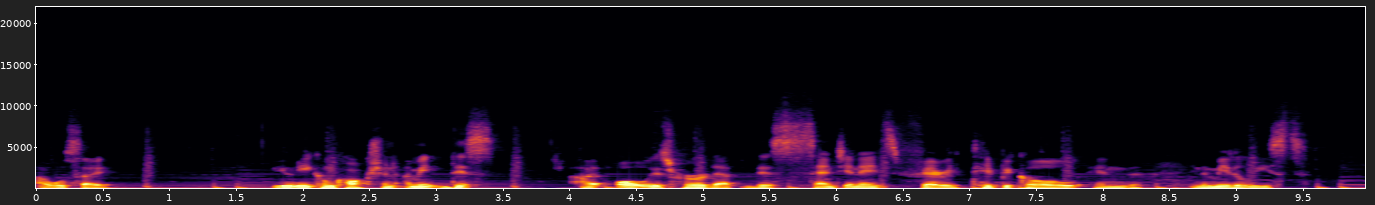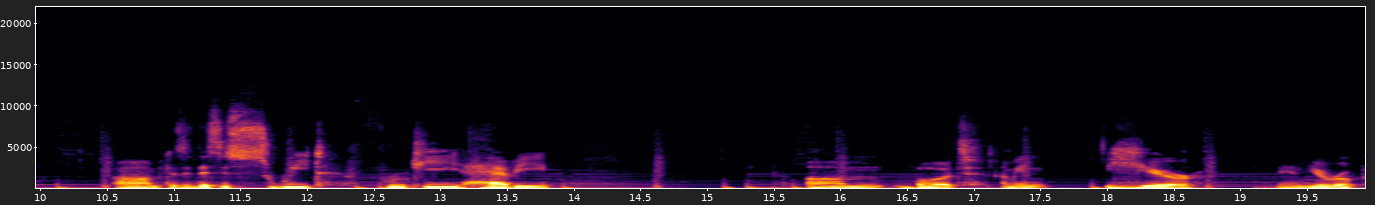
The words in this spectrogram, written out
I will say, unique concoction. I mean, this, I always heard that this is very typical in the, in the Middle East um, because this is sweet, fruity, heavy. Um, but I mean, here in Europe,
